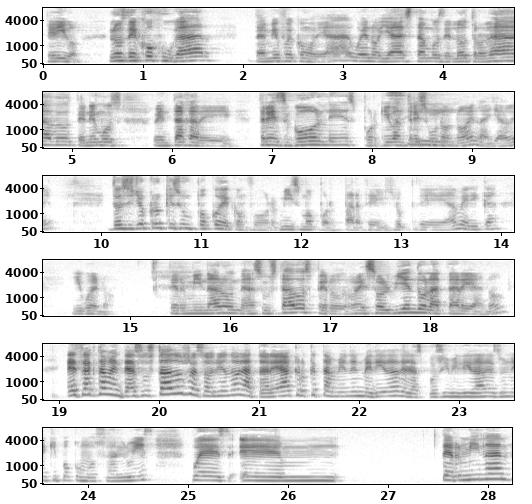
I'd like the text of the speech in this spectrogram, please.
Te digo, los dejó jugar. También fue como de, ah, bueno, ya estamos del otro lado. Tenemos ventaja de tres goles porque iban 3-1, ¿no? En la llave. Entonces yo creo que es un poco de conformismo por parte del Club de América. Y bueno, terminaron asustados, pero resolviendo la tarea, ¿no? Exactamente, asustados resolviendo la tarea, creo que también en medida de las posibilidades de un equipo como San Luis, pues eh, terminan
